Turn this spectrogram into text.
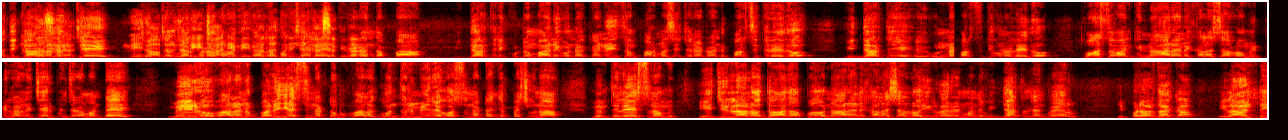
అధికారుల నుంచి చర్చలు జరపడం అధికారుల పక్షాన్ని తిరగడం తప్ప విద్యార్థిని కుటుంబానికి ఉన్న కనీసం పరామర్శించినటువంటి పరిస్థితి లేదు. విద్యార్థి ఉన్న పరిస్థితి కూడా లేదు. వాస్తవానికి నారాయణ కళాశాలలో మీ పిల్లల్ని చేర్పించడం అంటే మీరు వాళ్ళను బలి చేస్తున్నట్టు వాళ్ళ గొంతును మీరే వస్తున్నట్టు అని చెప్పేసి కూడా మేము తెలియజేస్తున్నాం. ఈ జిల్లాలో దాదాపు నారాయణ కళాశాలలో ఇరవై రెండు మంది విద్యార్థులు చనిపోయారు. ఇప్పటివరదాకా ఇలాంటి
